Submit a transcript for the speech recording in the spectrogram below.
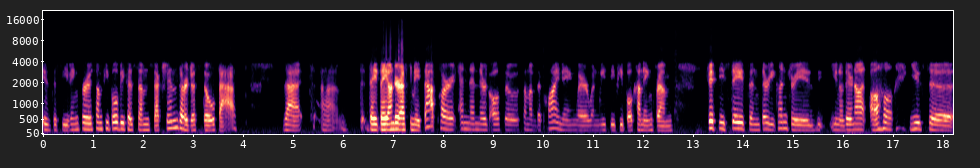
is deceiving for some people because some sections are just so fast that um, they they underestimate that part. And then there's also some of the climbing where when we see people coming from 50 states and 30 countries, you know, they're not all used to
